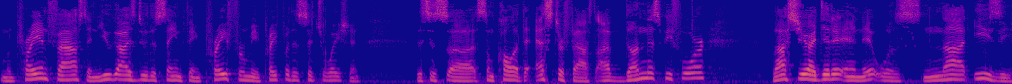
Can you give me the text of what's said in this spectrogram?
I'm gonna pray and fast, and you guys do the same thing. Pray for me. Pray for this situation. This is uh, some call it the Esther fast. I've done this before. Last year I did it, and it was not easy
